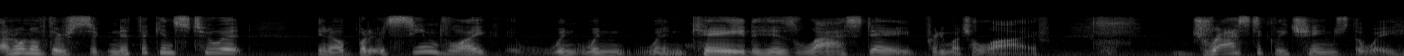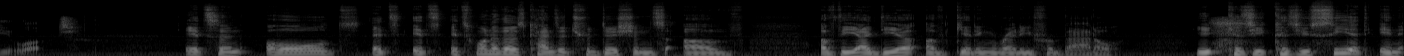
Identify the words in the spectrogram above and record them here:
I don't know if there's significance to it, you know, but it seemed like when when when Cade his last day, pretty much alive, drastically changed the way he looked. It's an old it's it's it's one of those kinds of traditions of of the idea of getting ready for battle. Because you, because you, you see it in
